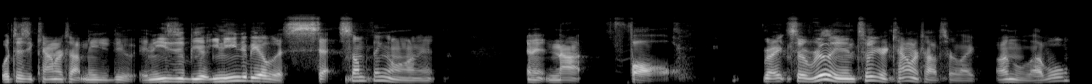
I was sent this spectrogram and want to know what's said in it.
What does a countertop need to do? It needs to be you need to be able to set something on it and it not fall. Right? So really until your countertops are like unlevel,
